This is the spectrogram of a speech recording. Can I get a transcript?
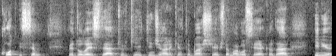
kod isim ve dolayısıyla Türkiye ikinci harekatı başlayıp işte Magosya'ya kadar iniyor.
